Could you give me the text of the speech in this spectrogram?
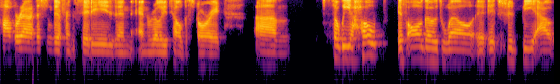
hop around to some different cities and, and really tell the story. Um, so we hope if all goes well it, it should be out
